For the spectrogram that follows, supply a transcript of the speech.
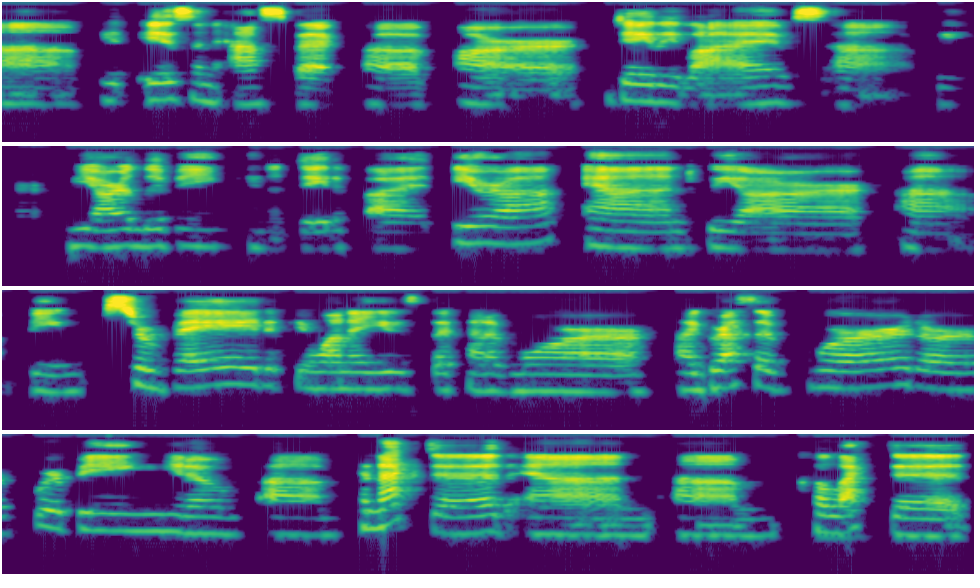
um, it is an aspect of our daily lives. Uh, we we are living in a datafied era and we are uh, being surveyed, if you want to use the kind of more aggressive word, or we're being, you know, um, connected and um, collected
